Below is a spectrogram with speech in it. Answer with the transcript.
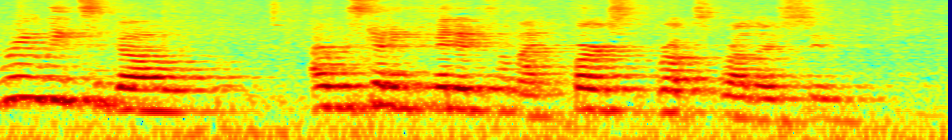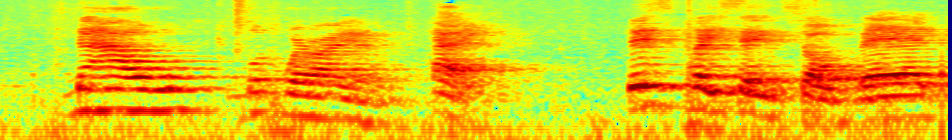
three weeks ago, I was getting fitted for my first Brooks Brothers suit. Now, look where I am. Hey, this place ain't so bad.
